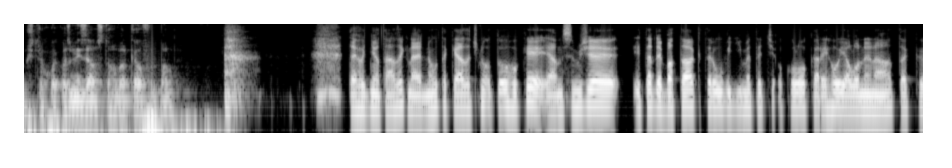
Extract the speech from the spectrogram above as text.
už trochu jako zmizel z toho velkého fotbalu? To je hodně otázek najednou, tak já začnu od toho hokeje. Já myslím, že i ta debata, kterou vidíme teď okolo Kariho Jalonena, tak eh,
